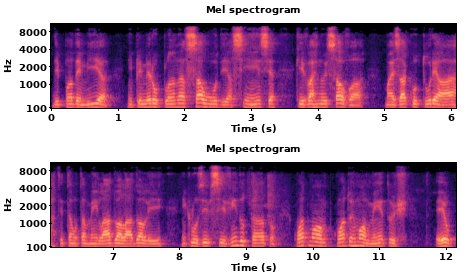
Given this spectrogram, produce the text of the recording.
de pandemia, em primeiro plano é a saúde, a ciência que vai nos salvar, mas a cultura e a arte estão também lado a lado ali, inclusive se vindo tanto, quanto, quantos momentos eu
